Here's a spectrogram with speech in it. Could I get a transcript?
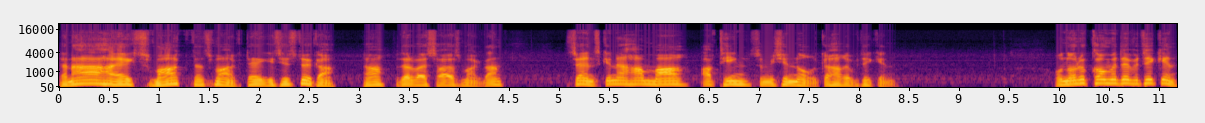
denne har jeg smakt. Den smakte jeg i siste uke. Ja, for det var jeg sa jeg smakte den. Svenskene har mer av ting som ikke Norge har i butikken. Og når du kommer til butikken,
